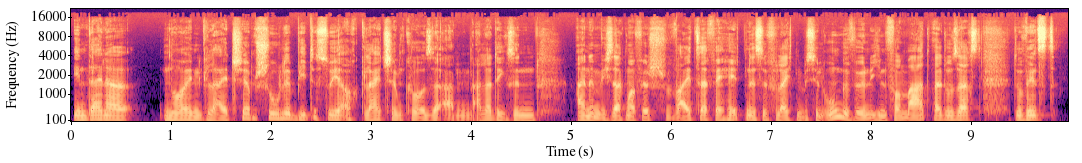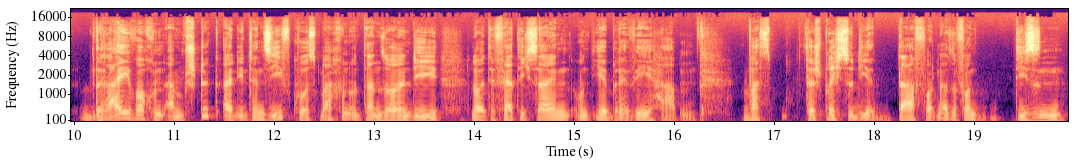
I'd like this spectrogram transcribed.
In deiner neuen Gleitschirmschule bietest du ja auch Gleitschirmkurse an. Allerdings in einem, ich sag mal, für Schweizer Verhältnisse vielleicht ein bisschen ungewöhnlichen Format, weil du sagst, du willst drei Wochen am Stück einen Intensivkurs machen und dann sollen die Leute fertig sein und ihr Brevet haben. Was versprichst du dir davon, also von diesen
